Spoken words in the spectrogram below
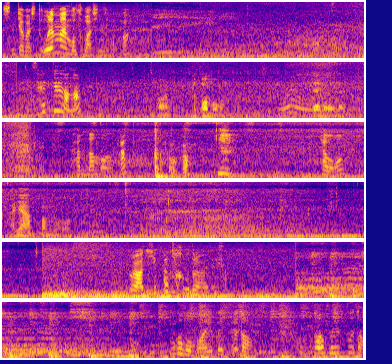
진짜 맛있다. 오랜만에 먹어서 맛있는 건가? 살찔라나? 어. 그만 먹어. 내가 먹을래. 반반 먹을까? 먹을까? 다 먹어. 아니야. 밥 먹어. 우리 아직 힙한 척하고 들어야 돼. 이거 봐봐. 이거 이쁘다. 어, 그거 이쁘다.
